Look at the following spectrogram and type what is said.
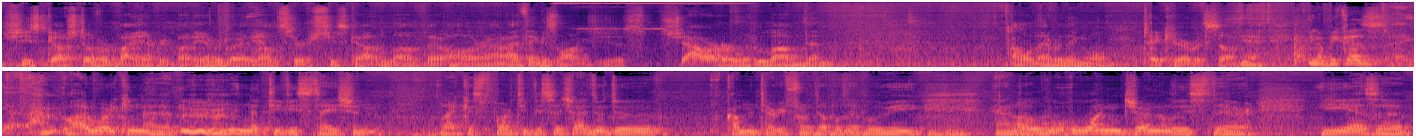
she's gushed over by everybody. Everybody loves her. She's got love all around. I think as long as you just shower her with love, then all everything will take care of itself. Yeah, you know, because I work in a in a TV station, like a sport TV station. I do the commentary for WWE, and Oh, uh, cool. one journalist there, he has a,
